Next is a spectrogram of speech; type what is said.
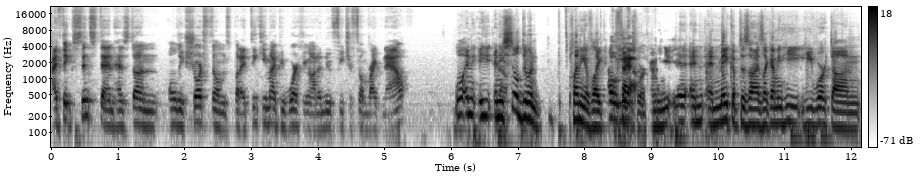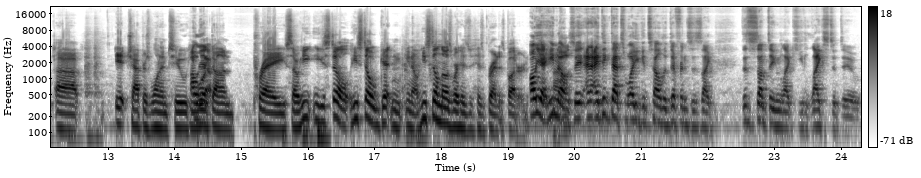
I think since then has done only short films, but I think he might be working on a new feature film right now. Well, and he, and No. he's still doing plenty of like Oh, effects yeah. work. I mean, and and makeup designs. Like, I mean, he he worked on uh, it chapters one and two. He Oh, worked on Prey, so he he's still he's still getting you know he still knows where his his bread is buttered. Oh yeah, he Um, knows, and I think that's why you can tell the difference is like this is something like he likes to do,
